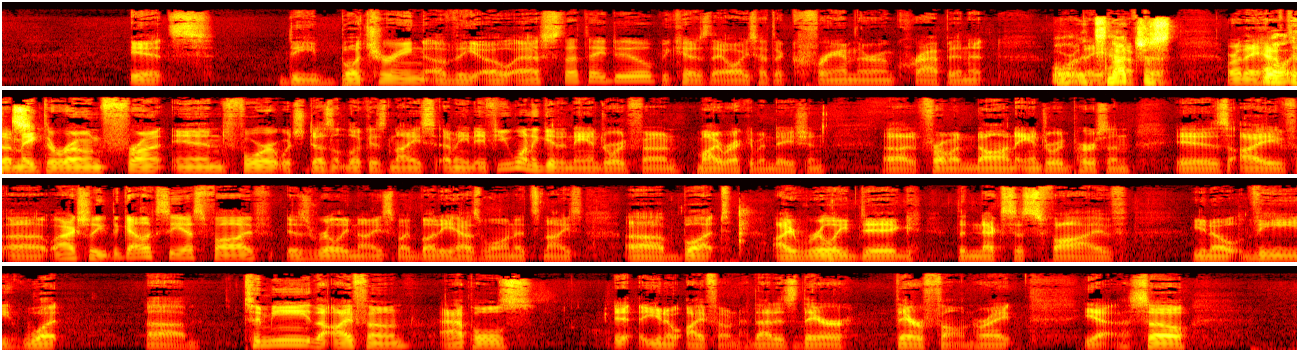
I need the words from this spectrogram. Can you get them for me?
It's the butchering of the OS that they do because they always have to cram their own crap in it. Or, or it's not just. To, or they have Well, to it's- make their own front end for it, which doesn't look as nice. I mean, if you want to get an Android phone, my recommendation uh, from a non-Android person is I've uh, actually the Galaxy S5 is really nice. My buddy has one; it's nice, uh, but I really dig the Nexus 5. You know the what um, to me the iPhone, Apple's you know iPhone that is their their phone, right? Yeah, so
